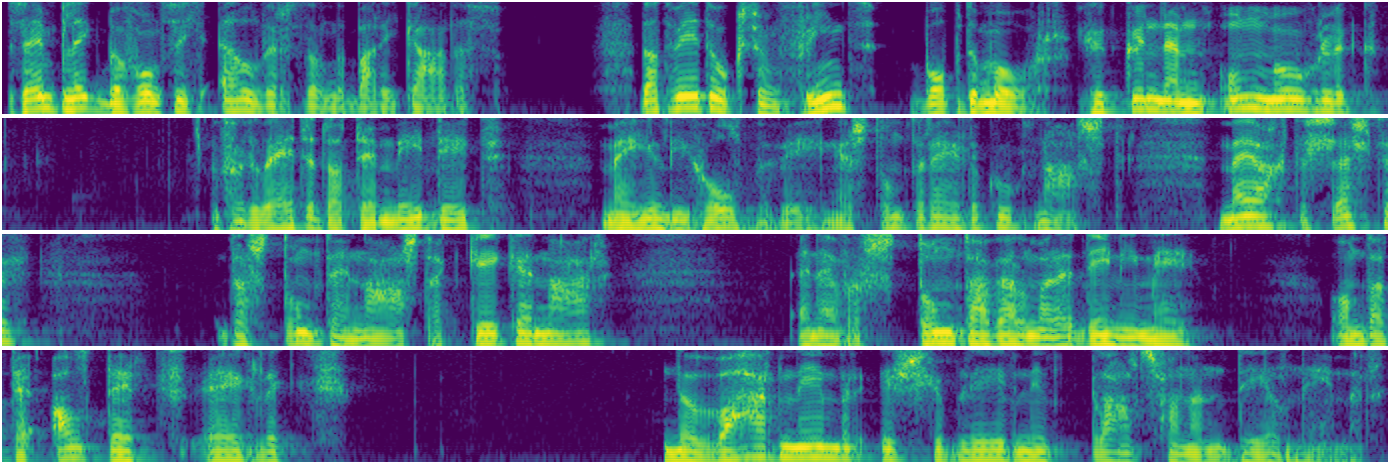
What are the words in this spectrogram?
Zijn plek bevond zich elders dan de barricades. Dat weet ook zijn vriend Bob de Moor. Je kunt hem onmogelijk verwijten dat hij meedeed met heel die golfbeweging. Hij stond er eigenlijk ook naast. Mei 68, daar stond hij naast, daar keek hij naar. En hij verstond dat wel, maar hij deed niet mee. Omdat hij altijd eigenlijk een waarnemer is gebleven in plaats van een deelnemer.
